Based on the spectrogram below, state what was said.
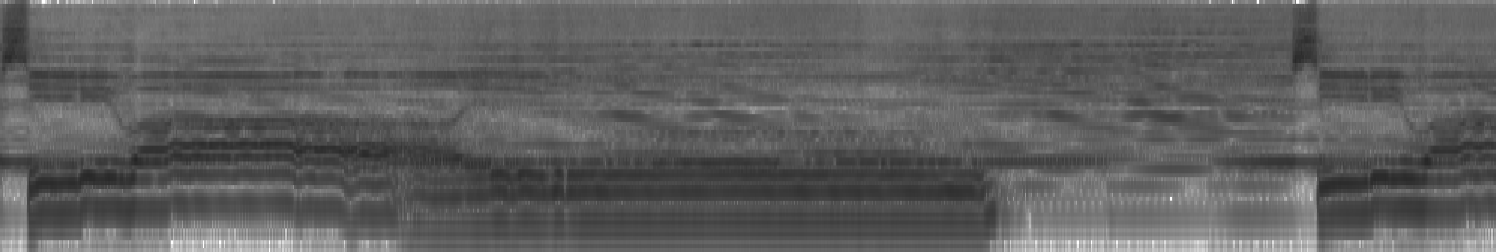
Sirivae Guru. Sirivae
